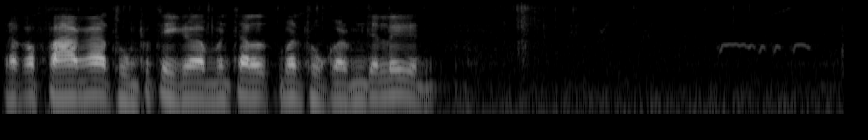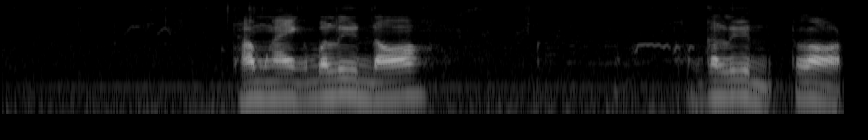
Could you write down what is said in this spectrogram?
แล้วก็ฟางก็ถุงพลาสติกอะมันจะมันถูกกันมันจะลื่นทำไงก็มาลื่นเนาะมันก็ลื่นตลอด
